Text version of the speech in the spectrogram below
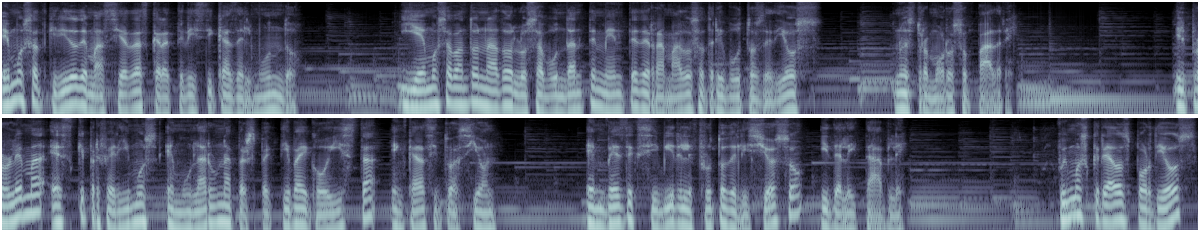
hemos adquirido demasiadas características del mundo y hemos abandonado los abundantemente derramados atributos de Dios, nuestro amoroso Padre. El problema es que preferimos emular una perspectiva egoísta en cada situación, en vez de exhibir el fruto delicioso y deleitable. Fuimos creados por Dios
